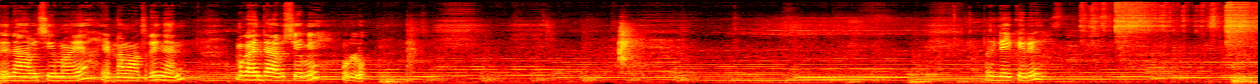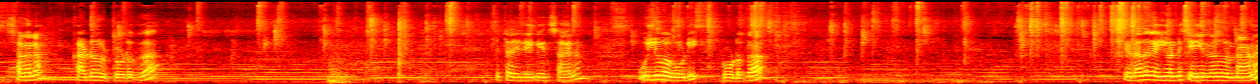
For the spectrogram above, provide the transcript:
ഇതിനാവശ്യമായ എണ്ണ മാത്രമേ ഞാൻ നമുക്ക് അതിന്റെ ആവശ്യമേ ഉള്ളൂ. അതിലേക്കൊരു ശകലം കടുക് ഇട്ട് കൊടുക്കുക. എന്നിട്ട് അതിലേക്ക് ഒരു ശകലം ഉലുവ കൂടി ഇട്ട് കൊടുക്കുക. ഇടത് കൈ കൊണ്ട് ചെയ്യുന്നത് കൊണ്ടാണ്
